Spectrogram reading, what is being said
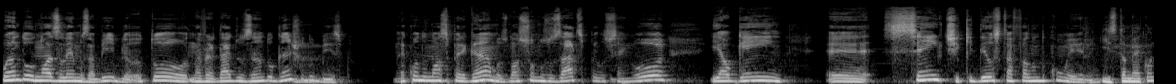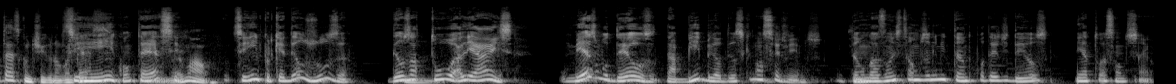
quando nós lemos a Bíblia, eu estou, na verdade, usando o gancho do bispo. Né? Quando nós pregamos, nós somos usados pelo Senhor e alguém é, sente que Deus está falando com ele. Isso também acontece contigo, não acontece? Sim, acontece. É normal. Sim, porque Deus usa. Deus hum. atua. Aliás, o mesmo Deus da Bíblia é o Deus que nós servimos. Então, Sim. nós não estamos limitando o poder de Deus nem a atuação do Senhor.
